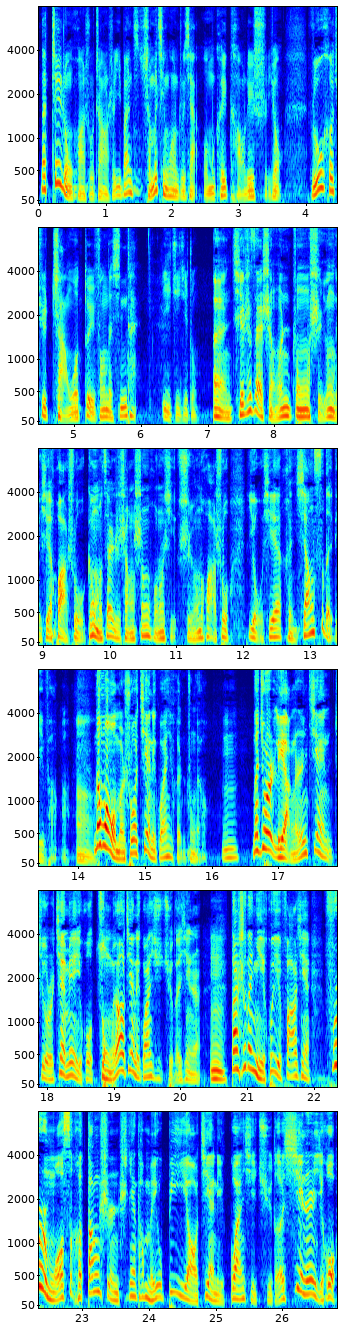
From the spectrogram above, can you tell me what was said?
那这种话术，张老师一般什么情况之下我们可以考虑使用？如何去掌握对方的心态，一击即中？嗯，其实，在审问中使用的一些话术，跟我们在日常生活中使使用的话术有些很相似的地方啊。嗯，那么我们说建立关系很重要。嗯，那就是两个人见，就是见面以后，总要建立关系，取得信任。嗯，但是呢，你会发现，福尔摩斯和当事人之间，他没有必要建立关系，取得信任以后，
